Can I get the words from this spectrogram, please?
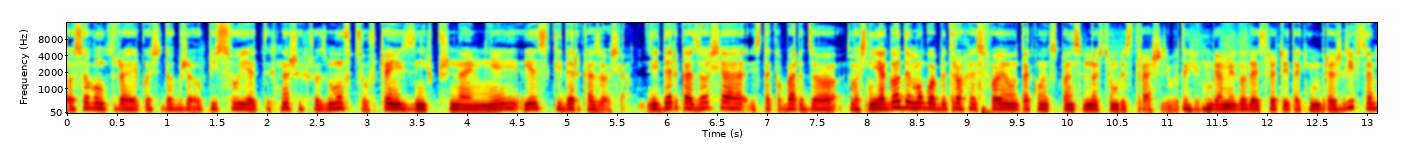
osobą, która jakoś dobrze opisuje tych naszych rozmówców, część z nich przynajmniej, jest liderka Zosia. Liderka Zosia jest taka bardzo, właśnie Jagodę mogłaby trochę swoją taką ekspansywnością wystraszyć, bo tak jak mhm. mówiłam, Jagoda jest raczej takim wrażliwcem,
